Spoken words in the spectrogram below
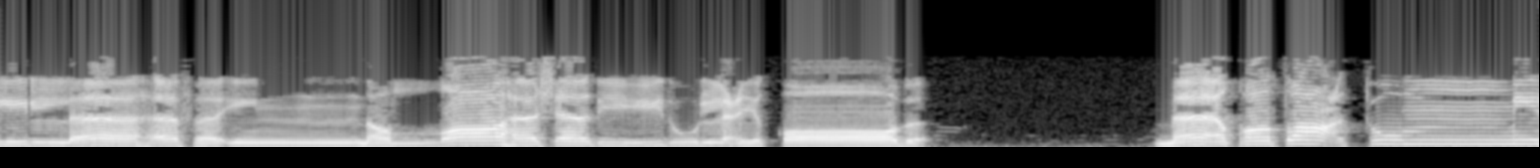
اللَّهَ فَإِنَّ اللَّهَ شَدِيدُ الْعِقَابِ. مَا قَطَعْتُم مِّن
